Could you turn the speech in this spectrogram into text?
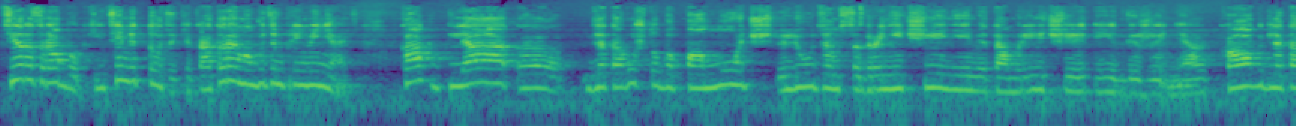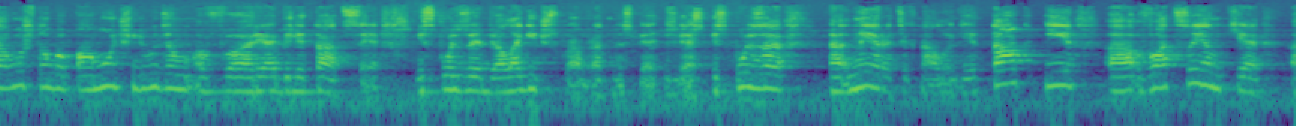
те разработки и те методики, которые мы будем применять, как для, э, для того, чтобы помочь людям с ограничениями там, речи и движения, как для того, чтобы помочь людям в реабилитации, используя биологическую обратную связь, используя нейротехнологии, так и э, в оценке э,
